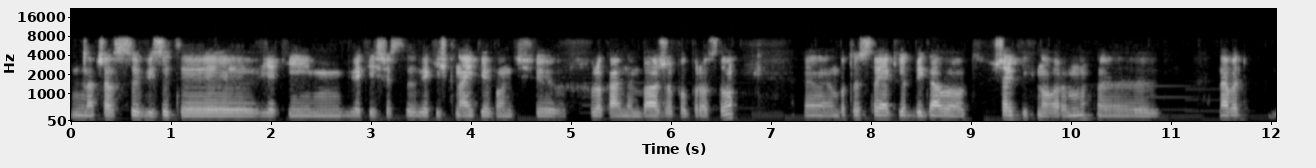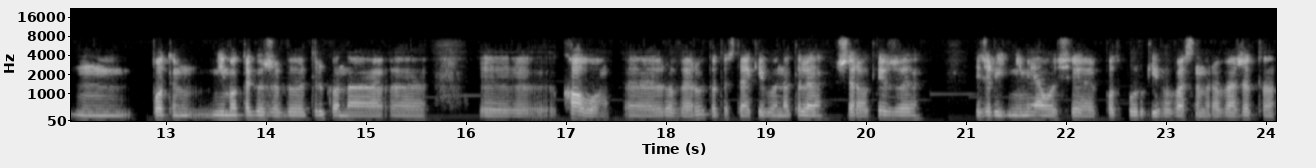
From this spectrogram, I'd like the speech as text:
na czas wizyty w, jakim, w, jakiejś, w jakiejś knajpie bądź w lokalnym barze po prostu. E, bo te stojaki odbiegały od wszelkich norm. E, nawet mm, po tym, mimo tego, że były tylko na e, koło roweru, to te stojaki były na tyle szerokie, że jeżeli nie miało się podpórki we własnym rowerze, to,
